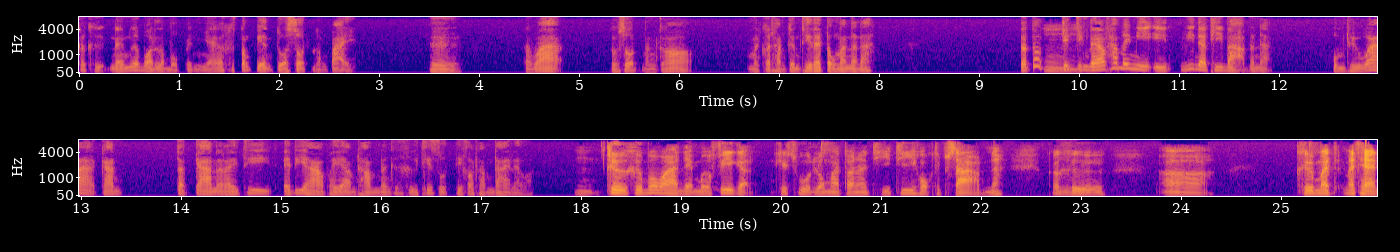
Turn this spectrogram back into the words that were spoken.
ก็คือในเมื่อบอลระบบเป็นอย่างเงี้ยก็คือต้องเปลี่ยนตัวสดลงไป เออ แต่ว่าตัวสดมันก็ มันก็ทำเต็มที่ได้ตรงนั้นนะนะแต่ต้องอืมจริง ๆ แล้วถ้าไม่มีอีวินาทีบาปนั้นอะ ผมถือว่าการจัดการอะไรที่เอ็ดดี้ฮาวพยายามทำนั้นก็คือที่สุดที่เขาทำได้แล้วอะอืมคือคือเมื่อวานเนี่ยเมอร์ฟี่กับคริสวูดลงมาตอนนาทีที่หกสิบสามนะ ก็คือเอ่อคือมามาแทน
